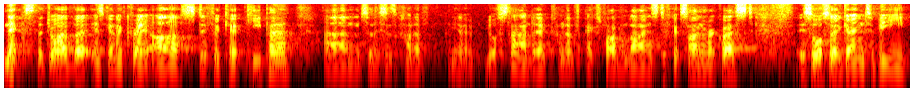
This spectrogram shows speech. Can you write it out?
Next, the driver is going to create our certificate key pair. Um, so this is the kind of, you know, your standard kind of X509 certificate signing request. It's also going to be,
